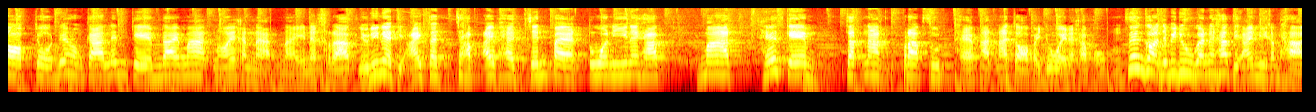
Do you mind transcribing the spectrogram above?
ตอบโจทย์เรื่องของการเล่นเกมได้มากน้อยขนาดไหนนะครับเดี๋ยวนี้เนี่ยติไอจะจับ iPad Gen 8 ตัวนี้นะครับ มาเทสเกมจัดหนักปรับสุดแถมอัดหน้าจอไปด้วยนะครับผม ซึ่งก่อนจะไปดูกันนะครับติไอมีคำถาม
